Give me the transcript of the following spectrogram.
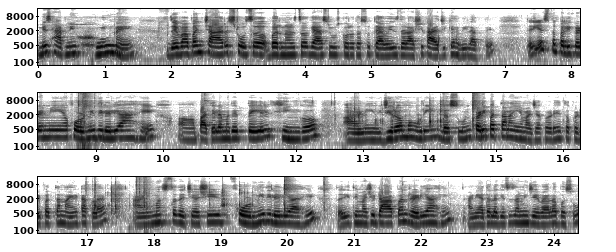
मिसहॅपनिंग होऊ नये. जेव्हा आपण चार स्टोचं बर्नरचं गॅस यूज करत असतो त्यावेळेस जरा अशी काळजी घ्यावी लागते. तर येस तर पलीकडे मी फोडणी दिलेली आहे. पातेल्यामध्ये तेल हिंग आणि जिरं मोहरी लसूण कढीपत्ता नाही आहे माझ्याकडे तर कढीपत्ता नाही टाकला आहे आणि मस्त त्याची अशी फोडणी दिलेली आहे. तर इथे माझी डाळ पण रेडी आहे. आणि आता लगेचच आम्ही जेवायला बसू.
